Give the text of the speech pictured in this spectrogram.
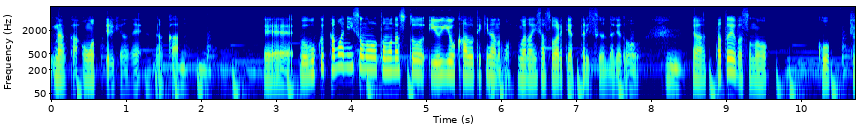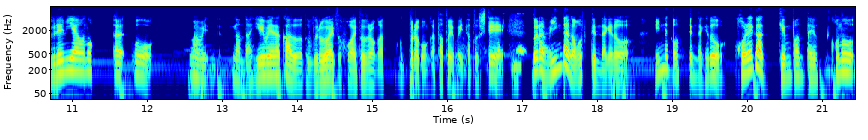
なんか思ってるけどね。なんかうん、うんうんうんえー僕たまにその友達と遊戯王カード的なのも未だに誘われてやったりするんだけど、うんじゃあ、例えばその、こう、プレミアの、あもう、まあみなんだ、有名なカードだとブルーアイズ、ホワイトドラゴンが、ドラゴンが例えばいたとして、それはみんなが持ってんだけど、みんなが持ってんだけど、これが原版だよ。この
